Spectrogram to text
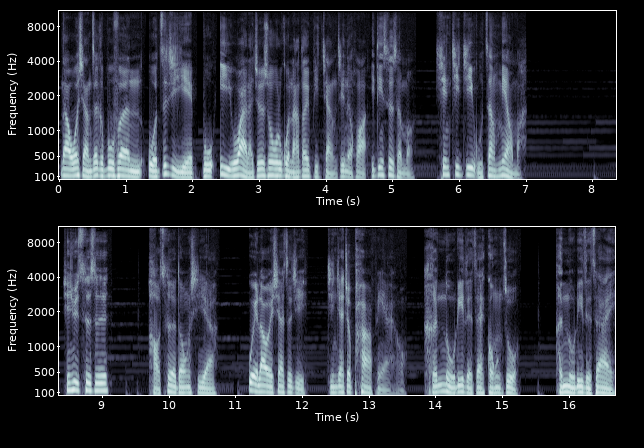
那我想这个部分我自己也不意外了，就是说如果拿到一笔奖金的话，一定是什么？先祭祭五脏庙嘛，先去吃吃好吃的东西啊，慰劳一下自己，今天就怕平安哦，很努力的在工作。很努力的在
